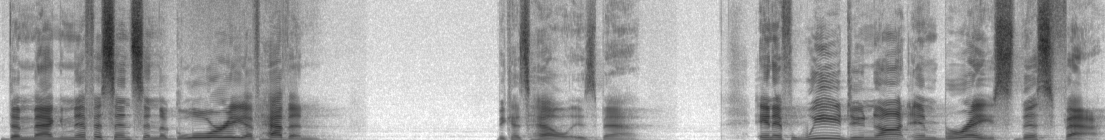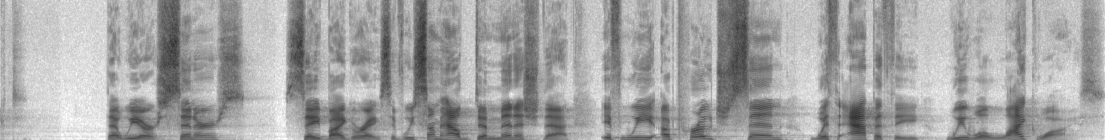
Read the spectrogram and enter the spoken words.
the magnificence and the glory of heaven because hell is bad. And if we do not embrace this fact that we are sinners saved by grace, if we somehow diminish that, if we approach sin with apathy, we will likewise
